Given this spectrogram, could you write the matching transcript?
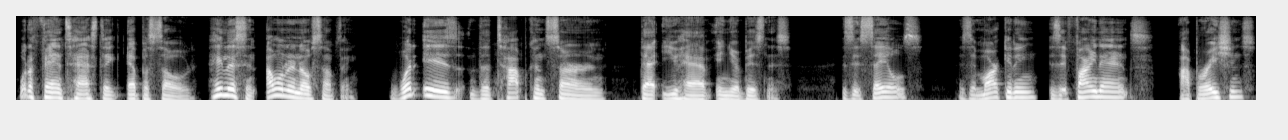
What a fantastic episode. Hey, listen, I want to know something. What is the top concern that you have in your business? Is it sales? Is it marketing? Is it finance? Operations?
